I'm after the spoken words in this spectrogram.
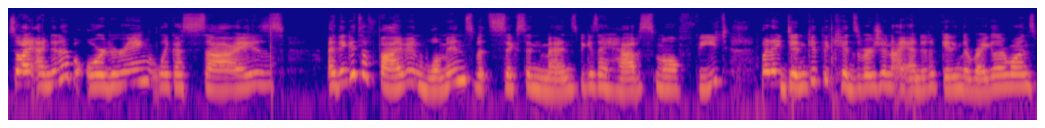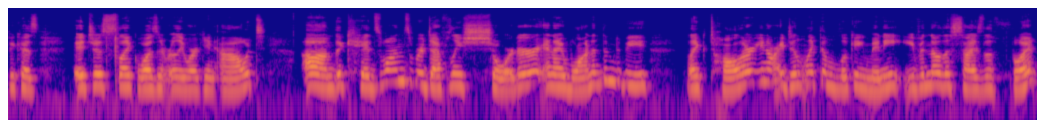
So I ended up ordering, like, a size... I think it's a five in women's, but six in men's because I have small feet. But I didn't get the kids version. I ended up getting the regular ones because it just like wasn't really working out. Um, the kids ones were definitely shorter and I wanted them to be like taller. You know, I didn't like them looking mini, even though the size of the foot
